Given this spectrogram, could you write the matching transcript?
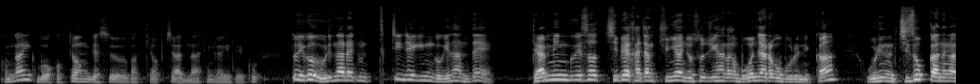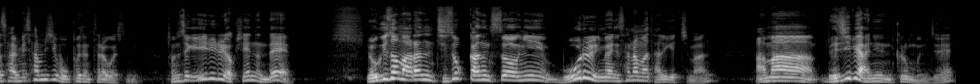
건강이 뭐 걱정될 수밖에 없지 않나 생각이 들고 또 이건 우리나라의 좀 특징적인 거긴 한데 대한민국에서 집의 가장 중요한 요소 중에 하나가 뭐냐라고 물으니까 우리는 지속 가능한 삶이 35%라고 했습니다. 전 세계 1위를 역시 했는데 여기서 말하는 지속 가능성이 뭐를 의미하는지 사람마다 다르겠지만 아마 내 집이 아닌 그런 문제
